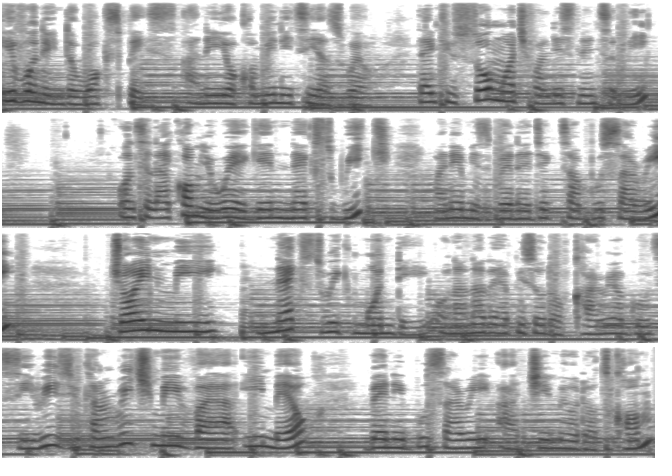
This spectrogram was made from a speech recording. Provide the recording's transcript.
even in the workspace and in your community as well thank you so much for listening to me Until I come your way again next week, my name is Benedicta Busari. Join me next week, Monday, on another episode of Career Growth Series. You can reach me via email, bennybusari at gmail.com.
